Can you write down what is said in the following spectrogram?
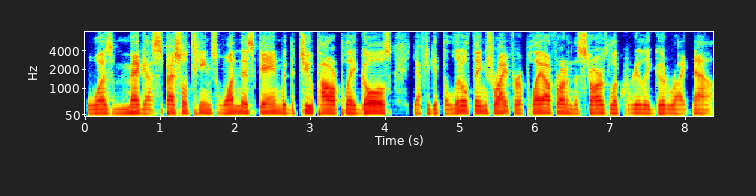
was mega. Special teams won this game with the two power play goals. You have to get the little things right for a playoff run, and the Stars look really good right now.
